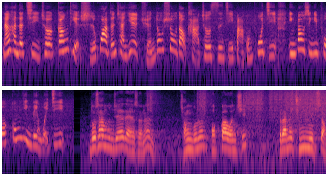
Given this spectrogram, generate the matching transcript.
南韩的汽车、钢铁、石化等产业全都受到卡车司机罢工波及，引爆新一波供应链危机。 노사 문제에 대해서는 정부는 법과 원칙, 그다음에 중립성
